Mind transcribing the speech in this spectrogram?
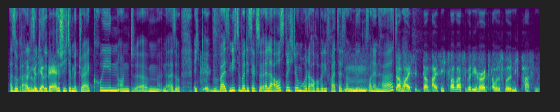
Also gerade also so diese Band? Geschichte mit Drag Queen und ähm, ne, also ich äh, weiß nichts über die sexuelle Ausrichtung oder auch über die Freizeitvergnügen mm, von den Hertz. Da weiß, ich, da weiß ich zwar was über die Hertz, aber das würde nicht passen.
